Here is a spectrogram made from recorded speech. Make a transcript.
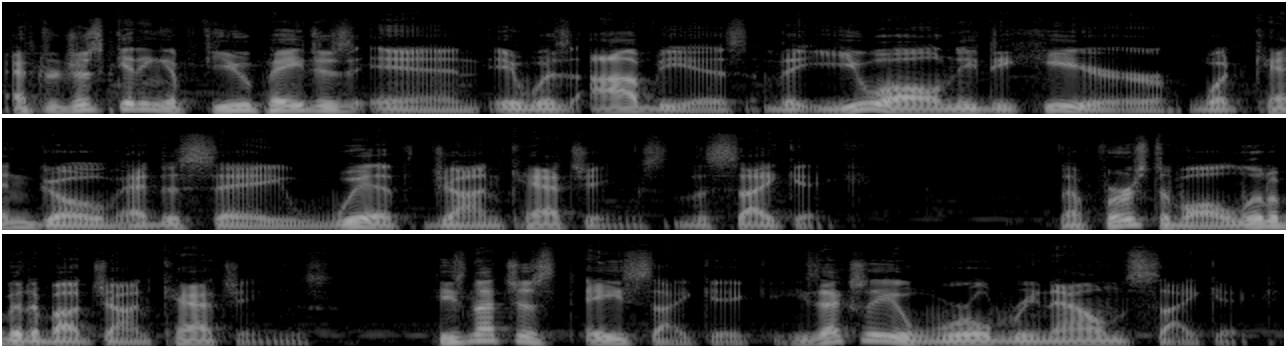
After just getting a few pages in, it was obvious that you all need to hear what Ken Gove had to say with John Catchings, the psychic. Now, first of all, a little bit about John Catchings. He's not just a psychic, he's actually a world renowned psychic.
